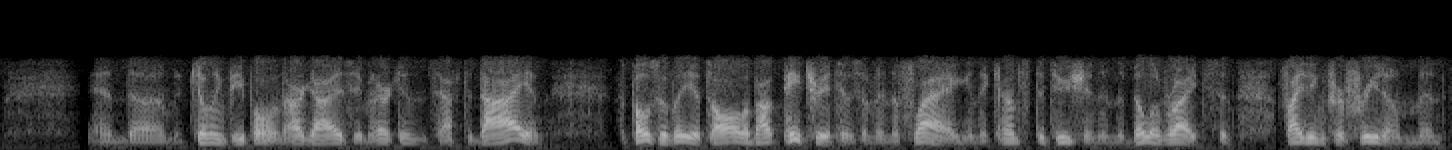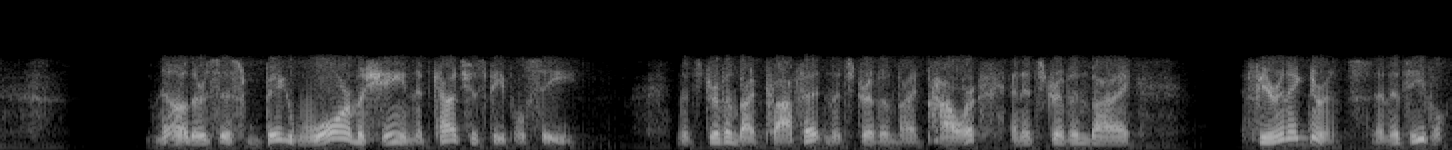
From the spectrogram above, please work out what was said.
and um, killing people. And our guys, the Americans, have to die. And supposedly, it's all about patriotism and the flag and the Constitution and the Bill of Rights and fighting for freedom. And no, there's this big war machine that conscious people see that's driven by profit and it's driven by power and it's driven by fear and ignorance and it's evil.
